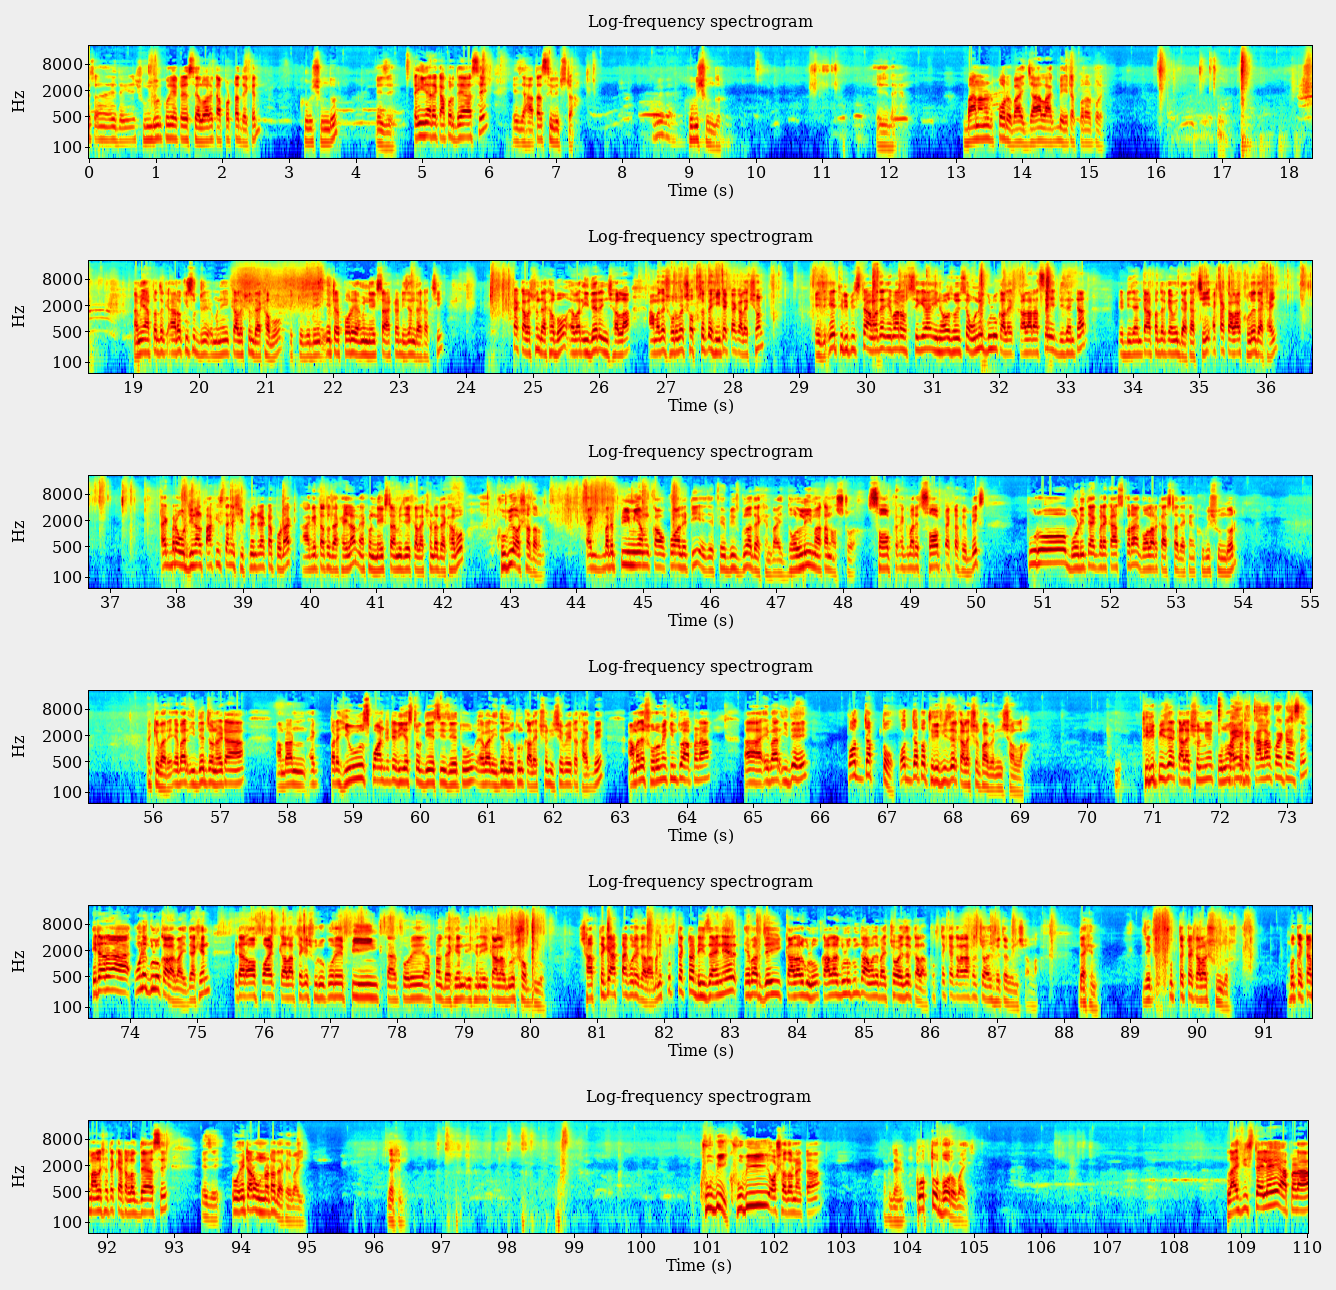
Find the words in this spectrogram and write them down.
সুন্দর করে একটা সালোয়ারের কাপড়টা দেখেন, খুবই সুন্দর। এই যে, একটা ইনারে কাপড় দেয়া আছে, এই যে হাতার স্লিপসটা খুবই সুন্দর। এই যে দেখেন, বানানোর পরে ভাই যা লাগবে এটা পরার পরে। আমি আপনাদেরকে আরও কিছু মানে কালেকশন দেখাবো। একটু যদি এটার পরে আমি নেক্সট আরেকটা ডিজাইন দেখাচ্ছি। একটা কালেকশন দেখাবো। এবার ঈদের ইনশাল্লাহ আমাদের শোরুমের সবচেয়ে হিট একটা কালেকশন এই যে, এই থ্রি পিসটা আমাদের এবার হচ্ছে গিয়া ইনহাউস হয়েছে। অনেকগুলো কালার আছে এই ডিজাইনটার এই ডিজাইনটা আপনাদেরকে আমি দেখাচ্ছি। একটা কালার খুলে দেখাই। একবার অরিজিনাল পাকিস্তানি শিপমেন্টের একটা প্রোডাক্ট আগেরটা তো দেখাইলাম। এখন নেক্সট আমি যে কালেকশনটা দেখাবো, খুবই অসাধারণ। একবারে প্রিমিয়াম কোয়ালিটি এই যে ফেব্রিক্সগুলো দেখেন ভাই দললেই মাথা নষ্ট। সফট একবারে সফট একটা ফেব্রিক্স পুরো বডিতে একবারে কাজ করা, গলার কাজটা দেখেন খুবই সুন্দর। একেবারে, এবার ঈদের জন্য এটা আমরা একবারে হিউজ কোয়ান্টিটি রিস্টক দিয়েছি, যেহেতু এবার ঈদের নতুন কালেকশন হিসেবে এটা থাকবে। আমাদের শোরুমে কিন্তু আপনারা এবার ঈদে পর্যাপ্ত পর্যাপ্ত থ্রি পিসের কালেকশন পাবেন ইনশাল্লাহ থ্রি পিসের কালেকশন নিয়ে কোনো এটা কালার কয়টা আছে? এটার অনেকগুলো কালার ভাই দেখেন। এটার অফ হোয়াইট কালার থেকে শুরু করে পিঙ্ক তারপরে আপনার দেখেন এখানে এই কালারগুলো সবগুলো। সাত থেকে আটটা করে কালার মানে প্রত্যেকটা ডিজাইনের এবার যেই কালারগুলো কালারগুলো কিন্তু আমাদের ভাই চয়েসের কালার প্রত্যেকটা কালার আপনার চয়েস হতে হবে ইনশাল্লাহ দেখেন যে প্রত্যেকটা কালার সুন্দর। প্রত্যেকটা মালের সাথে ক্যাটালগ দেওয়া আছে। এই যে ও এটার অন্যটা দেখে ভাই। দেখেন খুবই খুবই অসাধারণ একটা দেখেন, কত বড় ভাই। লাইফ স্টাইলে আপনারা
